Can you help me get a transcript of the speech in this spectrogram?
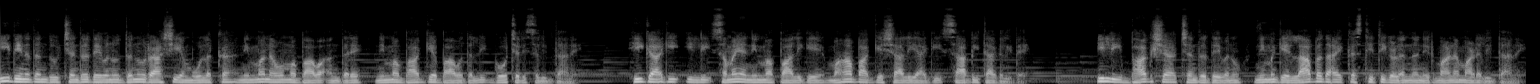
ಈ ದಿನದಂದು ಚಂದ್ರದೇವನು ಧನು ರಾಶಿಯ ಮೂಲಕ ನಿಮ್ಮ ನವಮ ಭಾವ ಅಂದರೆ ನಿಮ್ಮ ಭಾಗ್ಯ ಭಾವದಲ್ಲಿ ಗೋಚರಿಸಲಿದ್ದಾನೆ. ಹೀಗಾಗಿ ಇಲ್ಲಿ ಸಮಯ ನಿಮ್ಮ ಪಾಲಿಗೆ ಮಹಾಭಾಗ್ಯಶಾಲಿಯಾಗಿ ಸಾಬೀತಾಗಲಿದೆ. ಇಲ್ಲಿ ಭಾಗಶಃ ಚಂದ್ರದೇವನು ನಿಮಗೆ ಲಾಭದಾಯಕ ಸ್ಥಿತಿಗಳನ್ನು ನಿರ್ಮಾಣ ಮಾಡಲಿದ್ದಾನೆ.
